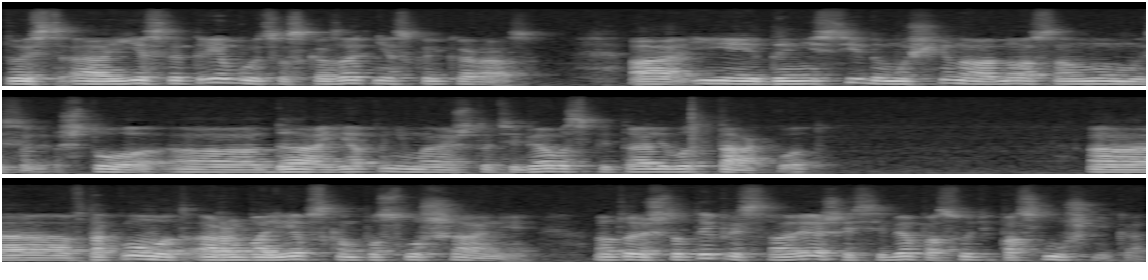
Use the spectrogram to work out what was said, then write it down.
То есть, а, если требуется, сказать несколько раз. И донести до мужчины одну основную мысль, что да, я понимаю, что тебя воспитали вот так вот, в таком вот раболепском послушании. Ну, то есть, что ты представляешь из себя, по сути, послушника.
